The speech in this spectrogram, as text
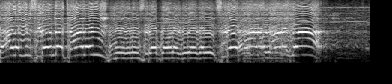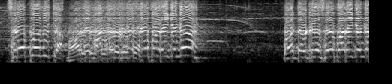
காலையில் சிறந்த காலை! வீரர்களும் சிறப்பான வீரர்கள். சிறப்பான சிறப்பு மிக்க. சேஃபா இருக்கீங்க மாட்டை விட்டுருங்க சேஃபா இருக்கீங்க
